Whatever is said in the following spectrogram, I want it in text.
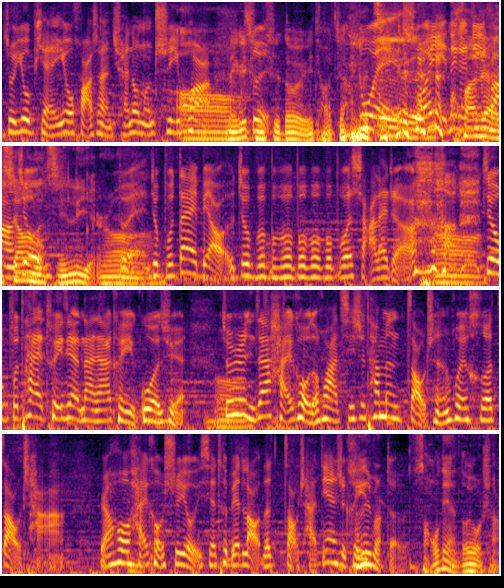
就又便宜又划算，全都能吃一块儿。哦每个城市都有一条这样的对，所以那个地方巷就子锦里是吧？对，就不代表就不不不不不不不啥来着，哦就不太推荐大家可以过去。就是你在海口的话，其实他们早晨会喝早茶，然后海口是有一些特别老的早茶店是可以的。早点都有啥？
